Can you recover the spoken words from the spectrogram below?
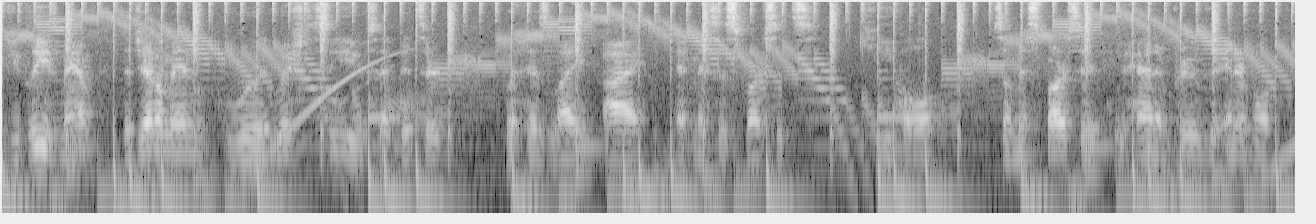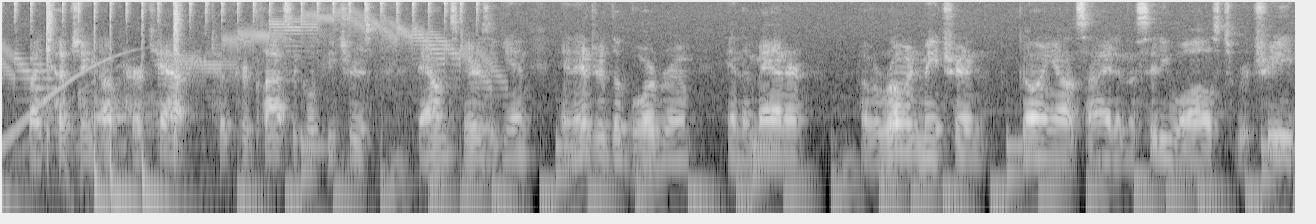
If you please, ma'am, the gentleman would wish to see you, said Bitzer, with his light eye at Mrs. Sparsit's keyhole. So Miss Sparsit, who had improved the interval by touching up her cap, took her classical features downstairs again and entered the boardroom in the manner of a Roman matron going outside in the city walls to retreat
